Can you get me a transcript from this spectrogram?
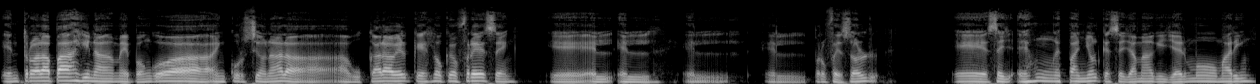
entro a la página, me pongo a, incursionar, a, buscar a ver qué es lo que ofrecen. Eh, el, el, el, el profesor eh, es un español que se llama Guillermo Marín.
